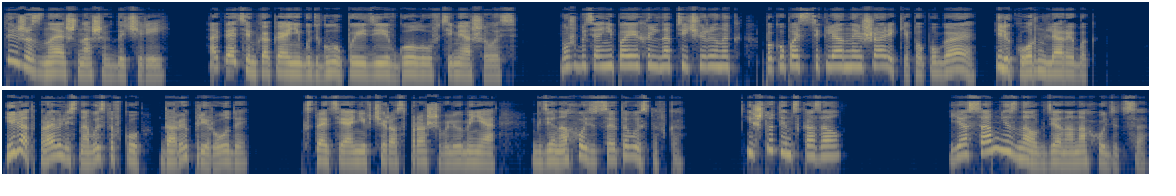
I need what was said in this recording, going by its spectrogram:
«Ты же знаешь наших дочерей. Опять им какая-нибудь глупая идея в голову втемяшилась. Может быть, они поехали на птичий рынок покупать стеклянные шарики, попугая или корм для рыбок. Или отправились на выставку «Дары природы». Кстати, они вчера спрашивали у меня, где находится эта выставка. И что ты им сказал? Я сам не знал, где она находится.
